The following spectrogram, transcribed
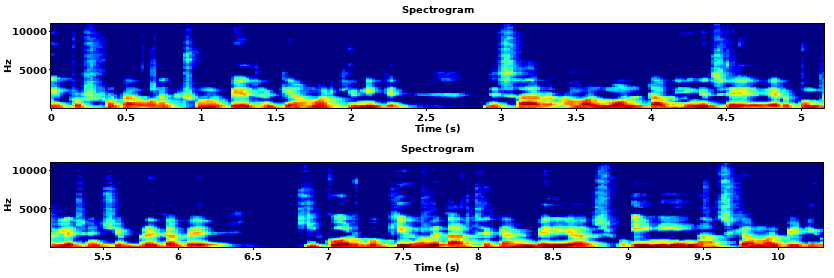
এই প্রশ্নটা অনেক সময় পেয়ে থাকি আমার ক্লিনিকে যে, স্যার, আমার মনটা ভেঙেছে, এরকম রিলেশনশিপ ব্রেকআপে কি করব, কীভাবে তার থেকে আমি বেরিয়ে আসব? এই নিয়েই আজকে আমার ভিডিও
